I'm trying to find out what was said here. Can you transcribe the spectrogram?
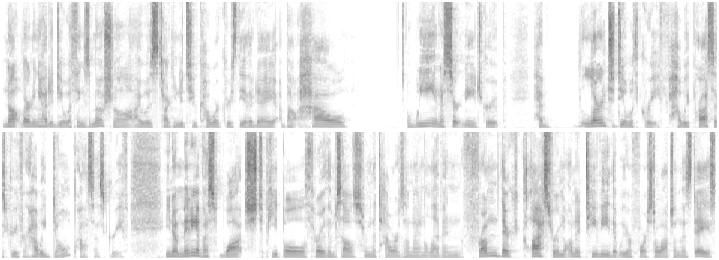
not learning how to deal with things emotional. I was talking to two coworkers the other day about how we in a certain age group have learn to deal with grief, how we process grief or how we don't process grief. You know, many of us watched people throw themselves from the towers on 9 11 from their classroom on a TV that we were forced to watch on those days.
